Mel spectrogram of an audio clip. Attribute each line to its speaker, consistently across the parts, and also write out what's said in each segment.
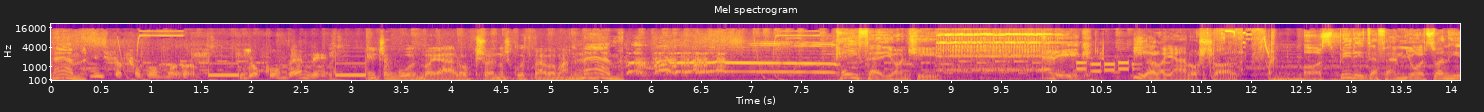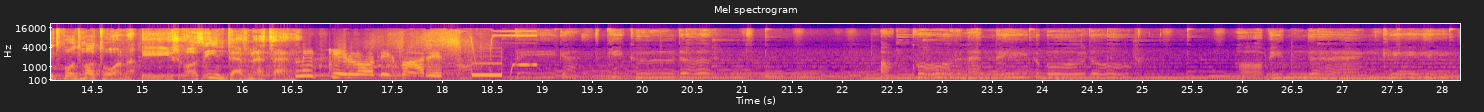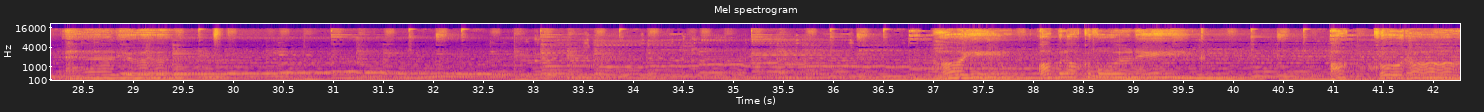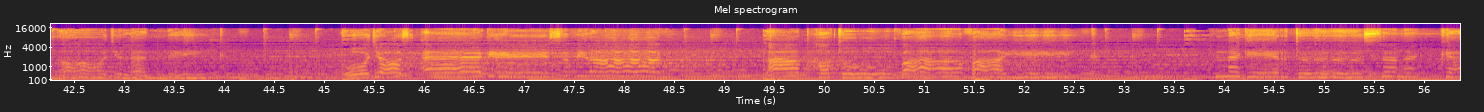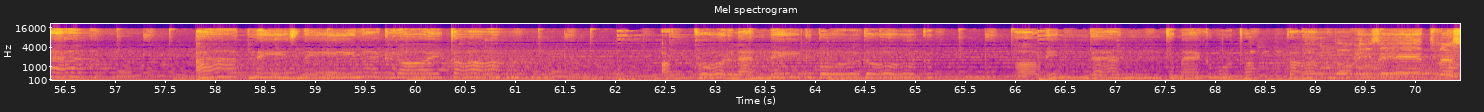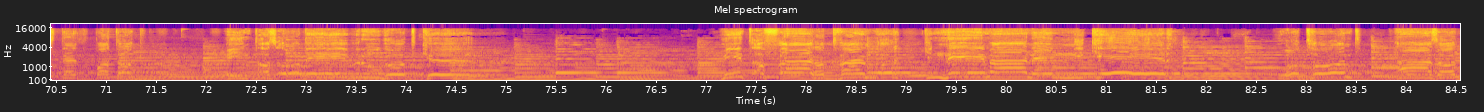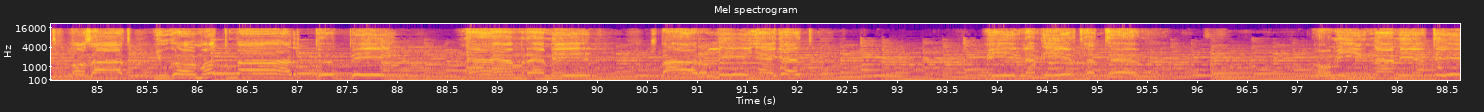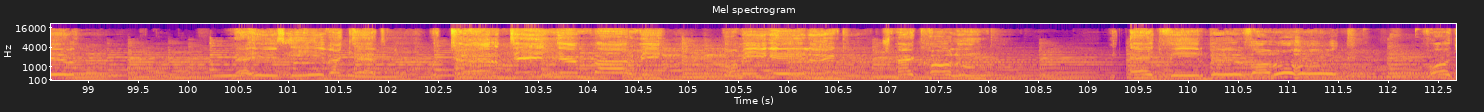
Speaker 1: Nem.
Speaker 2: Visszafogom magam. Zokon venni?
Speaker 3: Én csak boltba járok, sajnos kocsmában már nem.
Speaker 1: Nem.
Speaker 4: Kejfel Jancsi.
Speaker 1: Elég.
Speaker 4: Piala Jánossal. A Spirit FM 87.6-on és az interneten.
Speaker 2: Mit killódik már itt?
